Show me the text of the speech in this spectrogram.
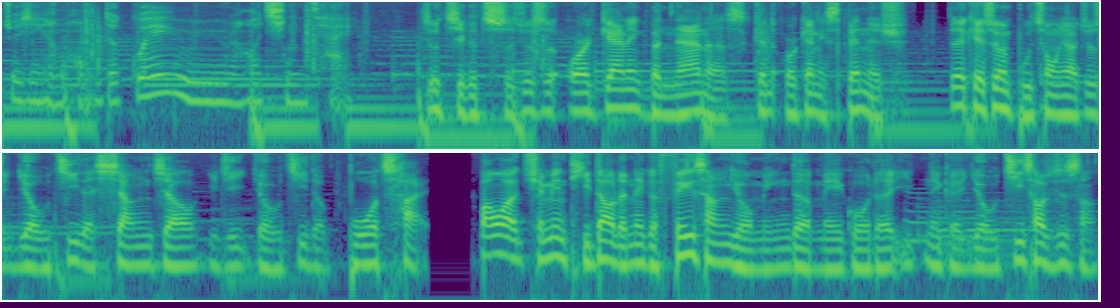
最近很红的鲑鱼，然后青菜。就几个词，就是 organic bananas 跟 organic spinach，这可以顺便补充一下，就是有机的香蕉以及有机的菠菜，包括前面提到的那个非常有名的美国的那个有机超级市场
